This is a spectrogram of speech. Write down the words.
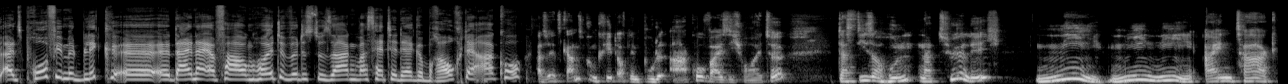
Als Profi mit Blick äh, deiner Erfahrung heute würdest du sagen, was hätte der gebraucht, der Arco? Also jetzt ganz konkret auf den Pudel Arco weiß ich heute, dass dieser Hund natürlich nie, nie, nie einen Tag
